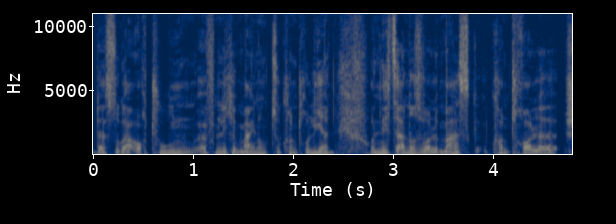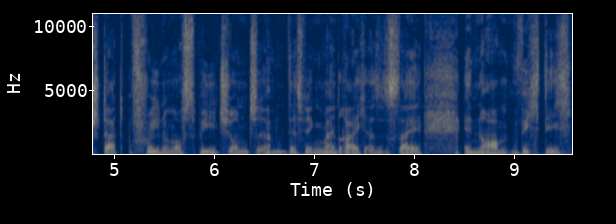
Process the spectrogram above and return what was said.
das sogar auch tun, öffentliche Meinung zu kontrollieren. Und nichts anderes wolle Musk, Kontrolle statt Freedom of Speech. Und ähm, deswegen meint Reich, also es sei enorm wichtig,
